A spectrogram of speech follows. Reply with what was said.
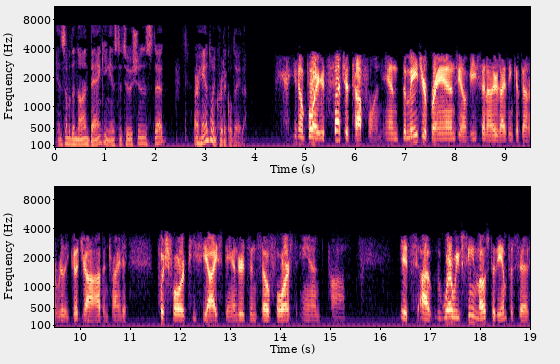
in some of the non-banking institutions that are handling critical data. You know, boy, it's such a tough one. And the major brands, you know, Visa and others, I think have done a really good job in trying to push forward PCI standards and so forth. And um, it's uh, where we've seen most of the emphasis,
